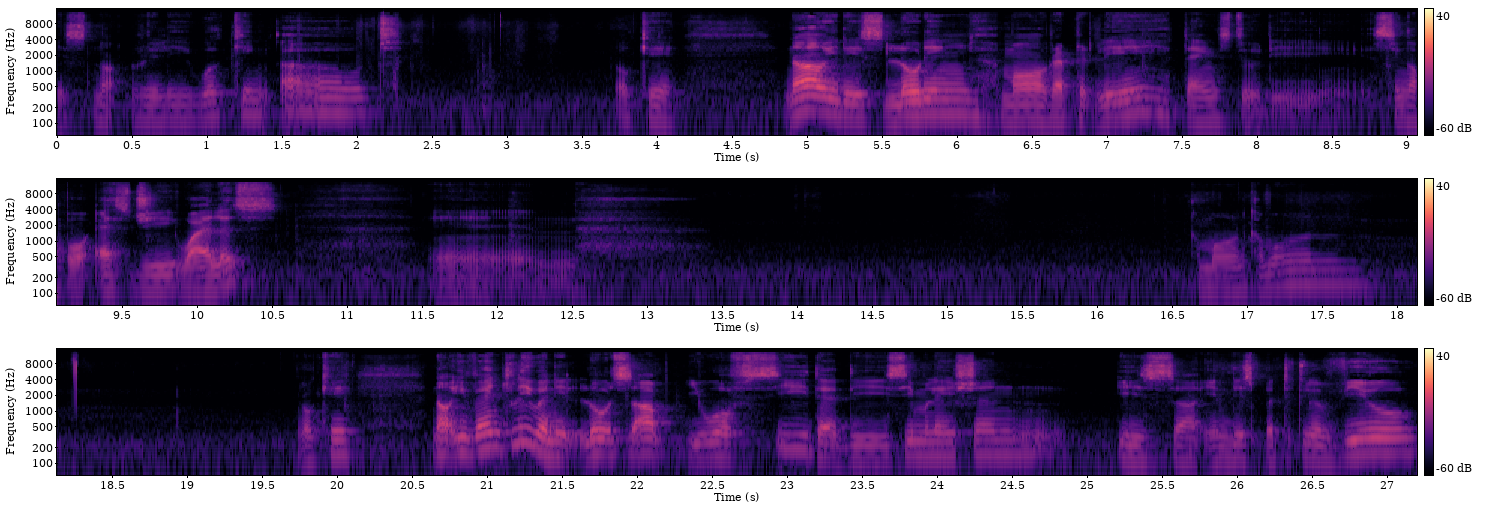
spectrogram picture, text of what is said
It's not really working out. Okay now it is loading more rapidly thanks to the Singapore SG wireless. And come on come on. Okay. Now eventually when it loads up you will see that the simulation is uh, in this particular view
